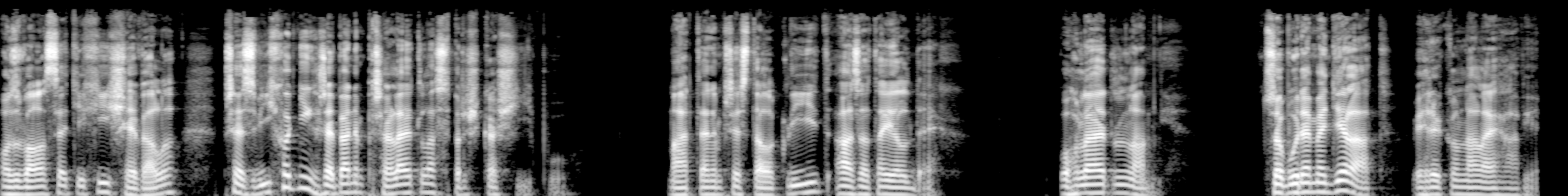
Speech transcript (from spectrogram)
Ozval se tichý ševel, přes východní hřeben přelétla sprška šípů. Martin přestal klít a zatajil dech. Pohlédl na mě. Co budeme dělat? vyhrkl naléhavě.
